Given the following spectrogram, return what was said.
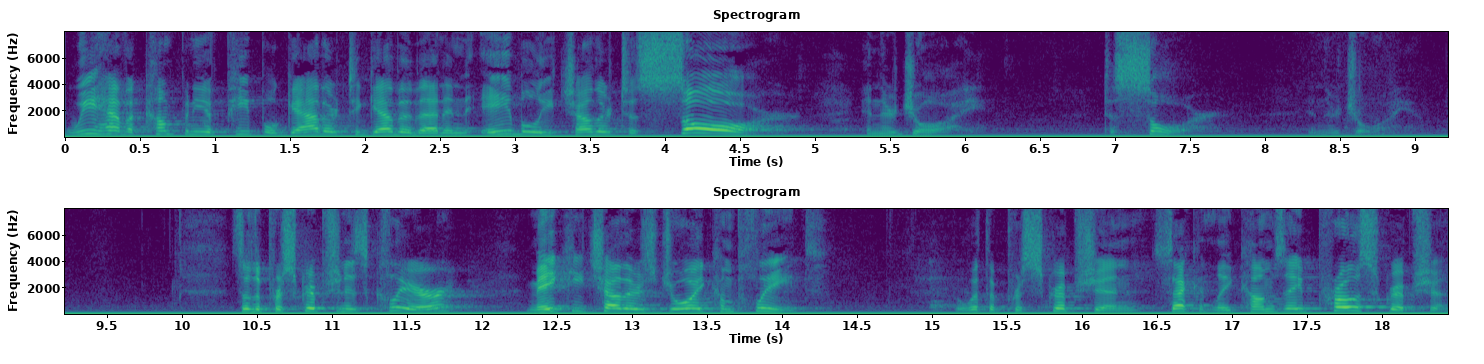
we have a company of people gathered together that enable each other to soar in their joy. To soar in their joy. So the prescription is clear make each other's joy complete. But with the prescription, secondly, comes a proscription.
